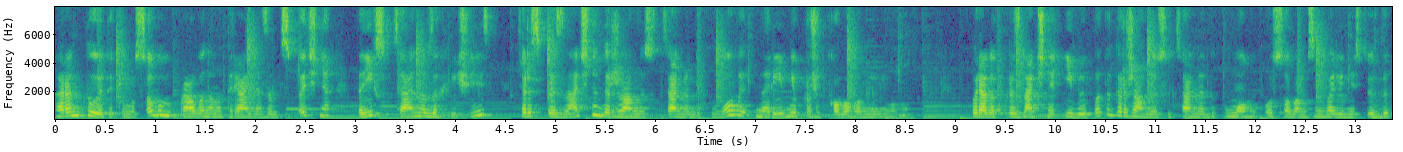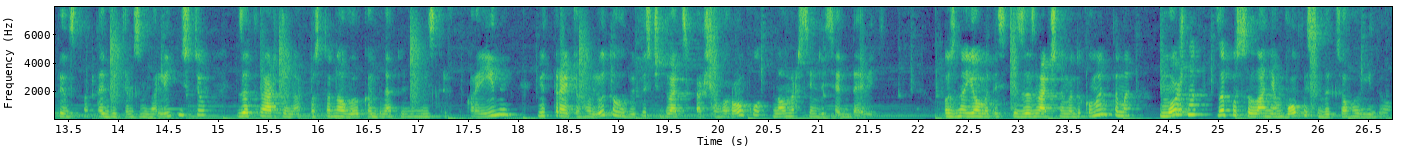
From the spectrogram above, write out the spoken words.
гарантує таким особам право на матеріальне забезпечення та їх соціальну захищеність через призначення державної соціальної допомоги на рівні прожиткового мінімуму. Порядок призначення і виплати державної соціальної допомоги особам з інвалідністю з дитинства та дітям з інвалідністю затверджено постановою Кабінету міністрів України від 3 лютого 2021 року номер 79. Ознайомитись із зазначеними документами можна за посиланням в описі до цього відео.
